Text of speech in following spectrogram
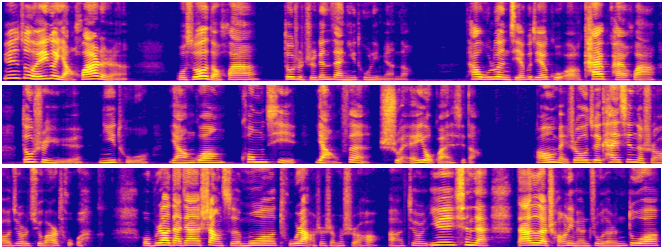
因为作为一个养花的人，我所有的花都是植根在泥土里面的。它无论结不结果、开不开花，都是与泥土、阳光、空气、养分、水有关系的。然后每周最开心的时候就是去玩土。我不知道大家上次摸土壤是什么时候啊？就是因为现在大家都在城里面住的人多，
